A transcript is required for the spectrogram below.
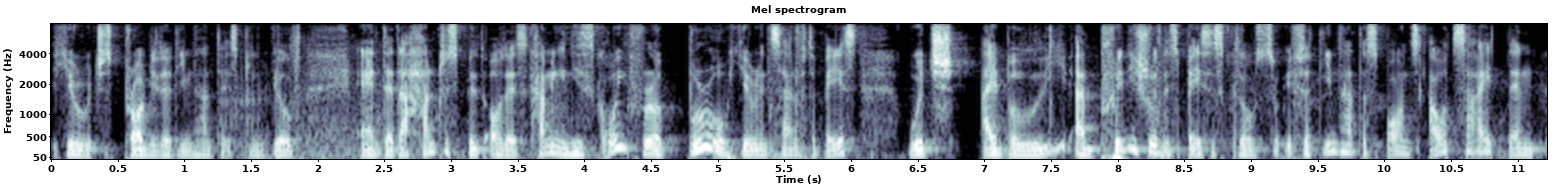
here, which is probably the Demon Hunter, is being built, and that a Hunter's build order is coming, and he's going for a burrow here inside of the base, which I believe, I'm pretty sure this base is closed, so if the Demon Hunter spawns outside, then,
